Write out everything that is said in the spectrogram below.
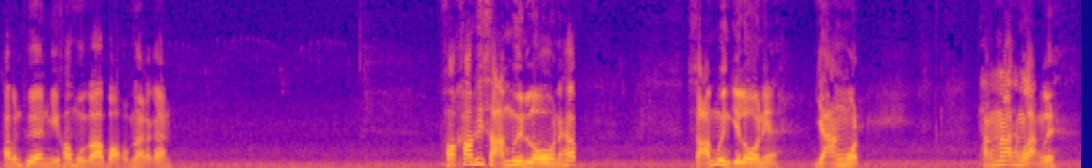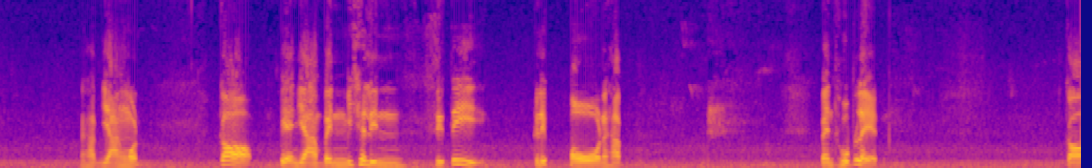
ถ้าเพื่อนๆมีข้อมูลก็บอกผมหน่อยแล้วกัน พอเข้าที่สามหมื่นโลนะครับสามหมื่นกิโลเนี่ย ยางหมด ทั้งหน้าทั้งหลังเลยนะครับ ยางหมด ก็เปลี่ยนยางเป็นมิชลินซิตี้กริปโปนะครับ เป็นทูบเลดก็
